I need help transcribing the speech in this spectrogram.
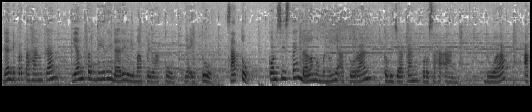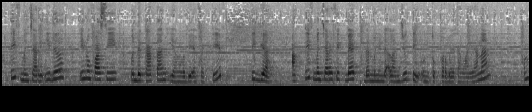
dan dipertahankan yang terdiri dari lima perilaku, yaitu satu, Konsisten dalam memenuhi aturan kebijakan perusahaan. 2. Aktif mencari ide, inovasi, pendekatan yang lebih efektif. 3. Aktif mencari feedback dan menindaklanjuti untuk perbaikan layanan. 4.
